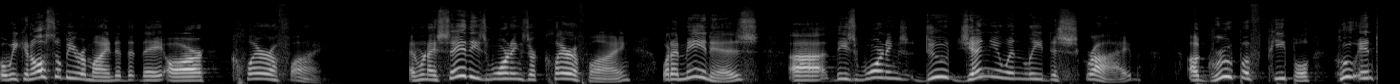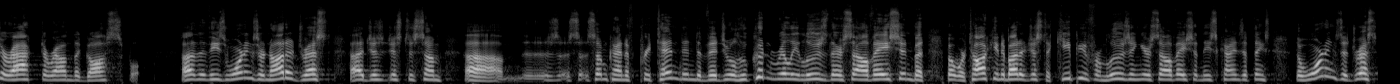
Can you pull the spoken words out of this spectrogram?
but we can also be reminded that they are clarifying. And when I say these warnings are clarifying, what I mean is uh, these warnings do genuinely describe a group of people who interact around the gospel. Uh, these warnings are not addressed uh, just, just to some, uh, some kind of pretend individual who couldn't really lose their salvation, but, but we're talking about it just to keep you from losing your salvation, these kinds of things. The warnings address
